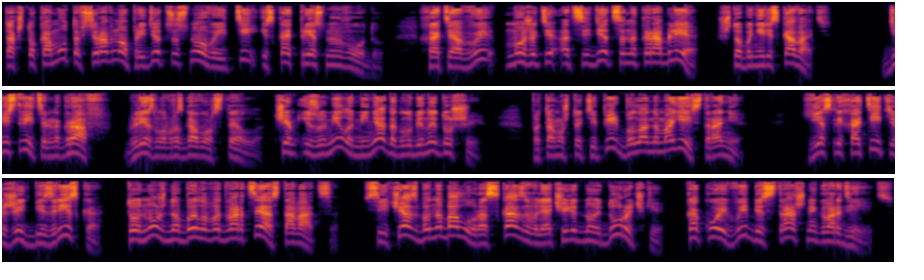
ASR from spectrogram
так что кому-то все равно придется снова идти искать пресную воду. Хотя вы можете отсидеться на корабле, чтобы не рисковать. Действительно, граф, влезла в разговор Стелла, чем изумила меня до глубины души, потому что теперь была на моей стороне. Если хотите жить без риска, то нужно было во дворце оставаться. Сейчас бы на балу рассказывали очередной дурочке, какой вы бесстрашный гвардеец.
